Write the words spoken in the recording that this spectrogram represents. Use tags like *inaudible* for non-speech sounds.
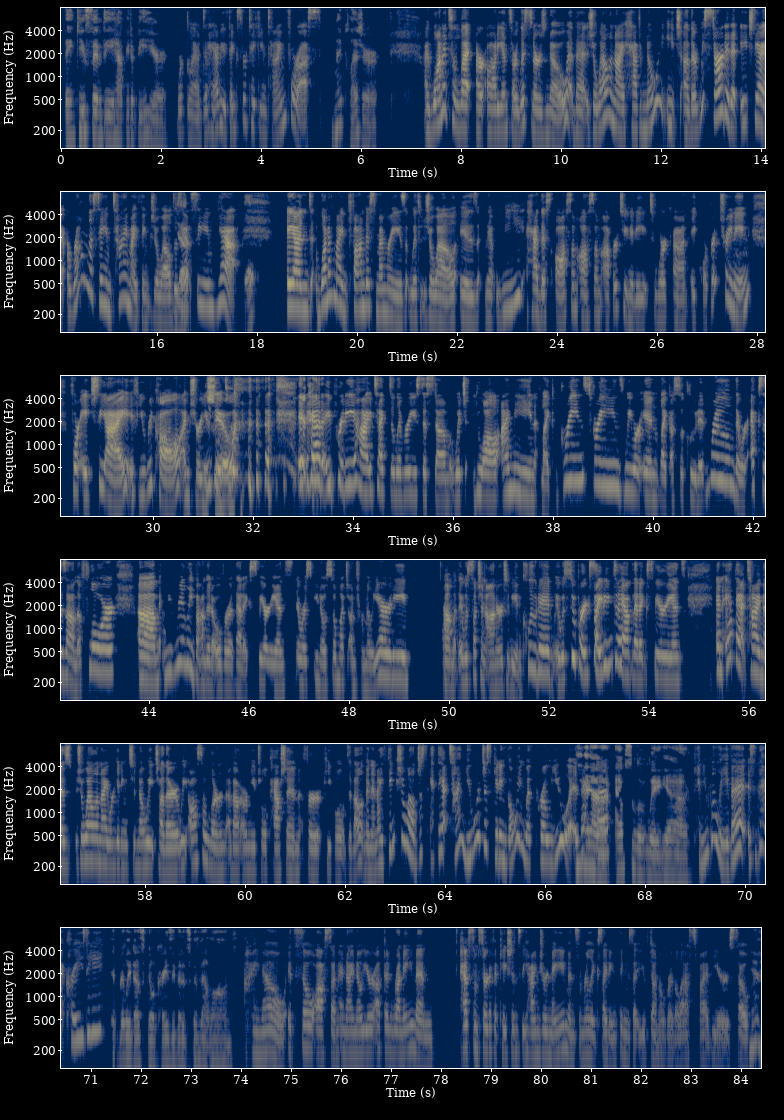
Thank you, Cindy. Happy to be here. We're glad to have you. Thanks for taking time for us. My pleasure. I wanted to let our audience, our listeners know that Joelle and I have known each other. We started at HCI around the same time, I think, Joelle. Does yep. that seem? Yeah. Yep. And one of my fondest memories with Joelle is that we had this awesome, awesome opportunity to work on a corporate training for HCI. If you recall, I'm sure you do. *laughs* it had a pretty high tech delivery system, which you all, I mean, like green screens. We were in like a secluded room, there were X's on the floor. Um, we really bonded over that experience. There was, you know, so much unfamiliarity. Um, it was such an honor to be included. It was super exciting to have that experience. And at that time, as Joelle and I were getting to know each other, we also learned about our mutual passion for people development. And I think, Joelle, just at that time, you were just getting going with PRO-YOU. Is that yeah, correct? Absolutely. Yeah. Can you believe it? Isn't that crazy? It really does feel crazy that it's been that long. I know. It's so awesome. And I know you're up and running and have some certifications behind your name and some really exciting things that you've done over the last five years. So, yeah.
